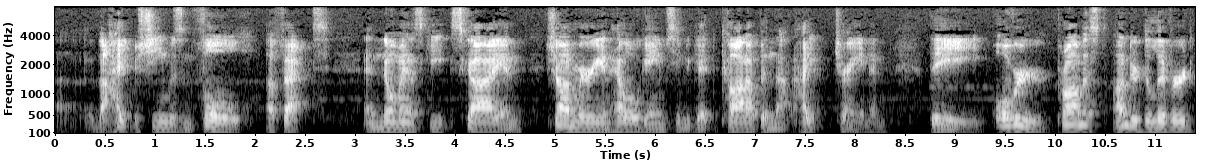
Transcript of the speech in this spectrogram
Uh, the hype machine was in full effect, and No Man's Sky and Sean Murray and Hello Games seemed to get caught up in that hype train, and they over promised, under delivered.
